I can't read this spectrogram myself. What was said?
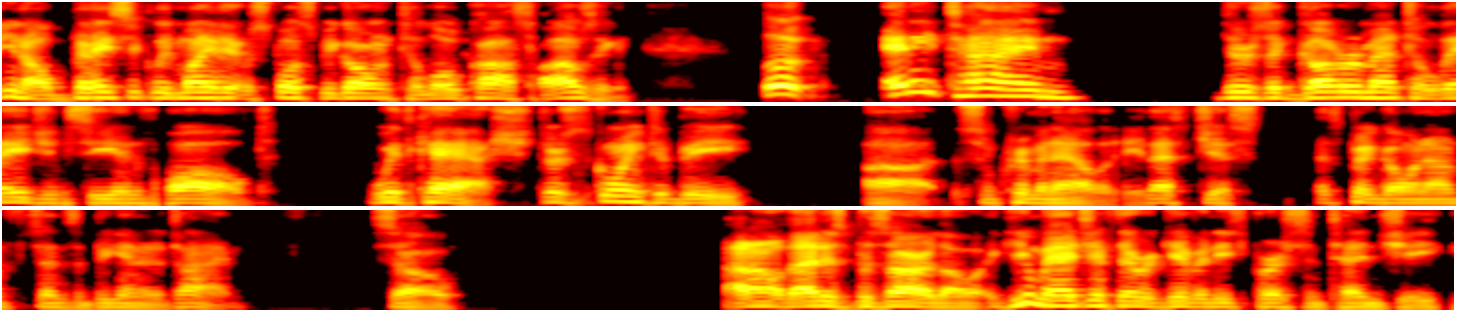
you know, basically money that was supposed to be going to low cost housing. Look, anytime there's a governmental agency involved with cash, there's going to be uh some criminality. That's just that's been going on since the beginning of time. So I don't know. That is bizarre though. Can you imagine if they were giving each person 10G?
